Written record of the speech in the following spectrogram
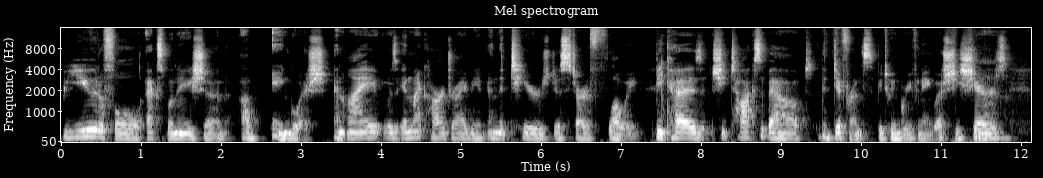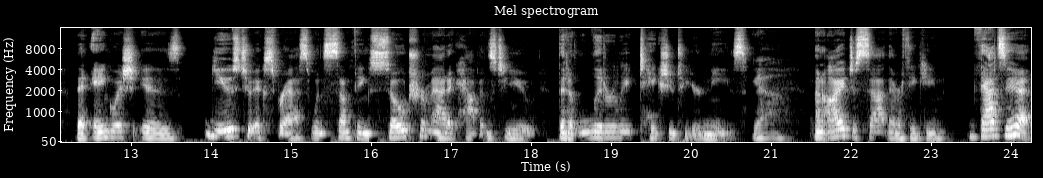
beautiful explanation of anguish. And I was in my car driving, and the tears just started flowing because she talks about the difference between grief and anguish. She shares that anguish is used to express when something so traumatic happens to you that it literally takes you to your knees. Yeah. And I just sat there thinking, that's it.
